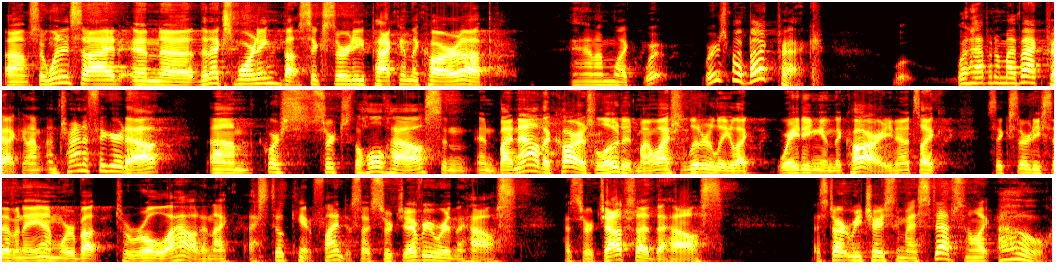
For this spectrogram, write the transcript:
Um, so I went inside, and uh, the next morning, about 6.30, packing the car up, and I'm like, Where, where's my backpack? What happened to my backpack? And I'm, I'm trying to figure it out. Um, of course, searched the whole house, and, and by now the car is loaded. My wife's literally like waiting in the car. You know, it's like 6:37 a.m. We're about to roll out, and I, I still can't find it. So I search everywhere in the house. I search outside the house. I start retracing my steps, and I'm like, oh,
